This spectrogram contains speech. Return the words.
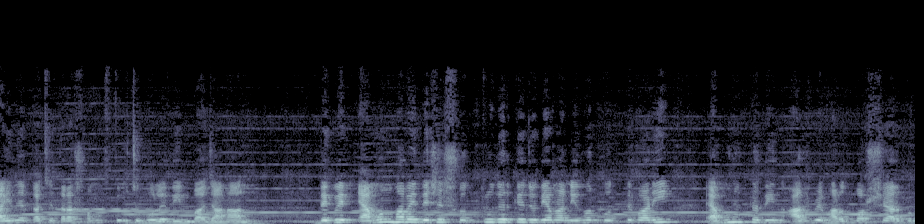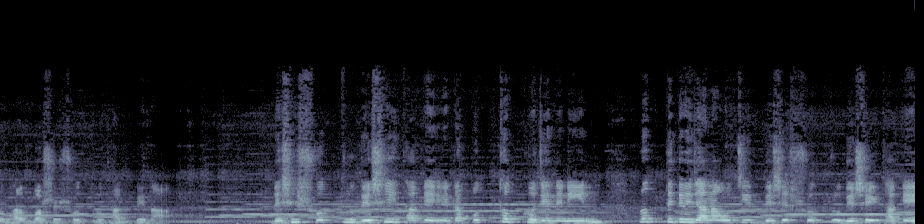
আইনের কাছে তারা সমস্ত কিছু বলে দিন বা জানান। দেখবেন, এমনভাবে দেশের শত্রুদেরকে যদি আমরা নিধন করতে পারি, এমন একটা দিন আসবে ভারতবর্ষে, আর কোনো ভারতবর্ষের শত্রু থাকবে না। দেশের শত্রু দেশেই থাকে, এটা প্রত্যক্ষ জেনে নিন। প্রত্যেকেরই জানা উচিত, দেশের শত্রু দেশেই থাকে।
